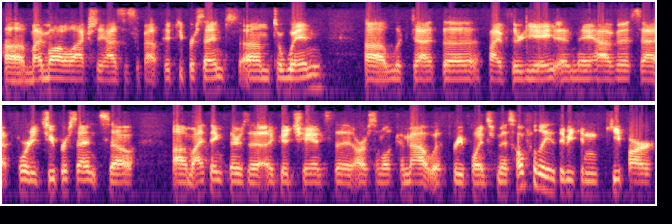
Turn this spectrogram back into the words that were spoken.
Uh, my model actually has us about 50% um, to win. Uh, looked at the 538 and they have us at 42%. So um, I think there's a, a, good chance that Arsenal come out with three points from this. Hopefully, that we can keep our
